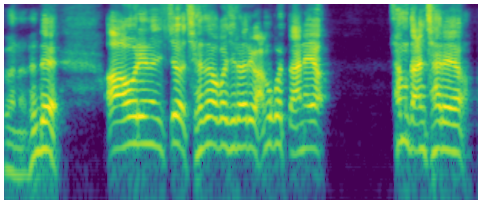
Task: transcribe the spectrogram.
그거는. 근데, 아, 우리는 있죠? 제사하고 지랄이고 아무것도 안 해요. 상도 안 차려요.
